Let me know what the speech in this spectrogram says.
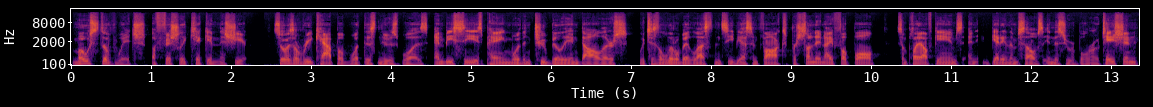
most of which officially kick in this year. So, as a recap of what this news was, NBC is paying more than $2 billion, which is a little bit less than CBS and Fox for Sunday night football, some playoff games, and getting themselves in the Super Bowl rotation.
